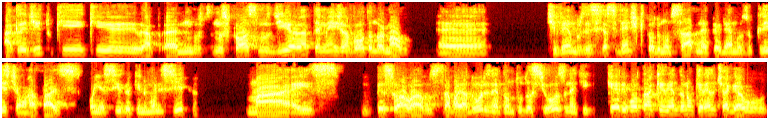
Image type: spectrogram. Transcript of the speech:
Acredito que, que é, nos próximos dias também já volta ao normal. É, tivemos esse acidente que todo mundo sabe, né? Perdemos o Christian, um rapaz conhecido aqui no município, mas o pessoal, os trabalhadores, né, estão tudo ansiosos, né, que querem voltar, querendo ou não querendo, Tiago, é, o,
